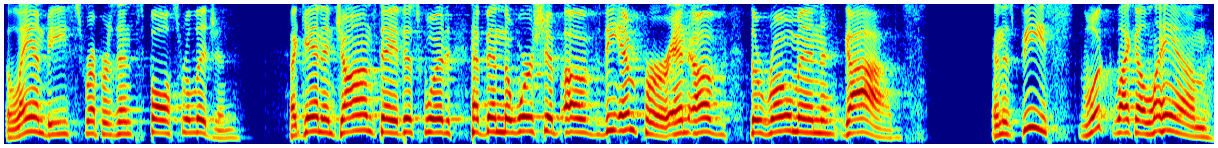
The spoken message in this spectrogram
The land beast represents false religion. Again, in John's day, this would have been the worship of the emperor and of the Roman gods. And this beast looked like a lamb,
